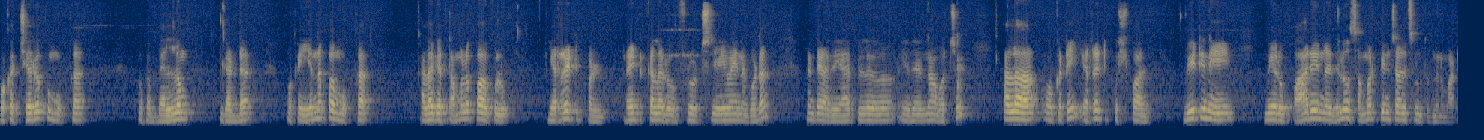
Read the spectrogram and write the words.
ఒక చెరకు ముక్క ఒక బెల్లం గడ్డ ఒక ఇనప ముక్క అలాగే తమలపాకులు ఎర్రటి పళ్ళు రెడ్ కలర్ ఫ్రూట్స్ ఏవైనా కూడా అంటే అది యాపిల్ ఏదైనా అవ్వచ్చు. అలా ఒకటి ఎర్రటి పుష్పాలు. వీటిని మీరు పారే నదిలో సమర్పించాల్సి ఉంటుందన్నమాట.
